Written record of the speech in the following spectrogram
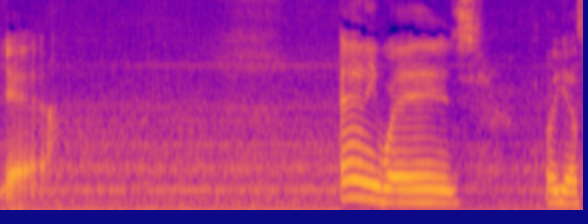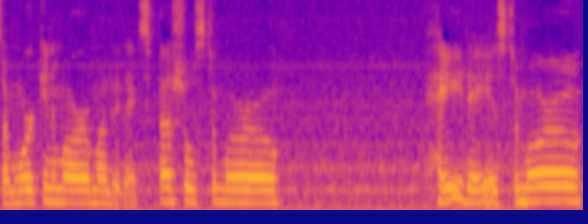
Yeah. Anyways, but yes, I'm working tomorrow. Monday night specials tomorrow. Payday is tomorrow.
